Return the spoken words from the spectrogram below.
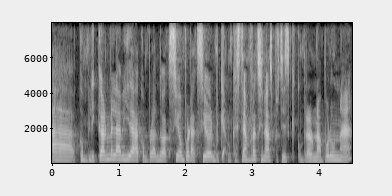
a complicarme la vida comprando acción por acción, porque aunque estén fraccionadas, pues tienes que comprar una por una,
